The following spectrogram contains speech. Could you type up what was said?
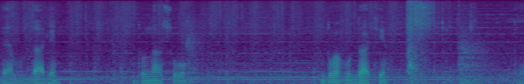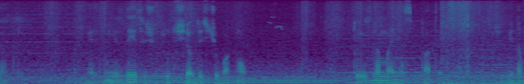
Йдемо далі до нашого благодаті. Так. Мені здається, що тут ще десь чувак мав той знамення спати. Щоб він нам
